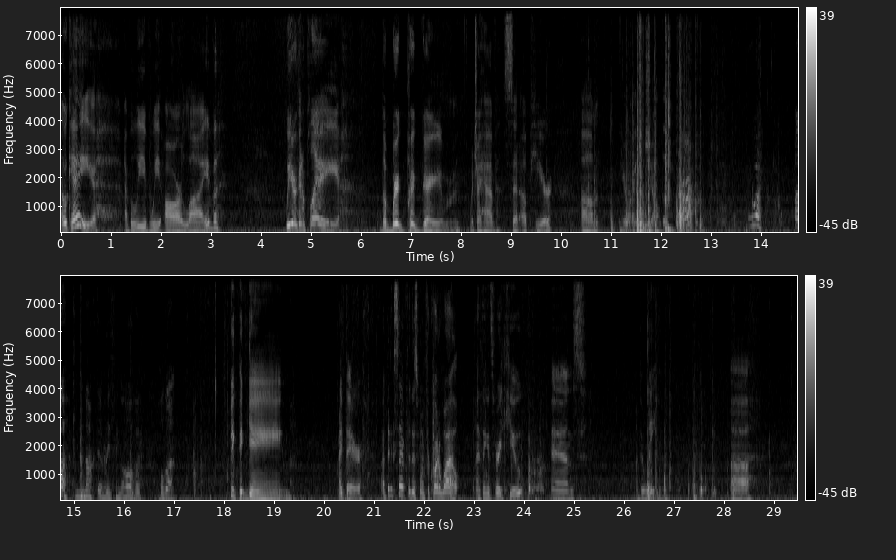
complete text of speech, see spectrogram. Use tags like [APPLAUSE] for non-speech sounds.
Okay, I believe we are live. We are going to play the Big Pig game, which I have set up here. Um, here, let me get y'all the. What? Ah, knocked everything over. Hold on. Big Pig game. Right there. I've been excited for this one for quite a while. I think it's very cute, and I've been waiting. Uh,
